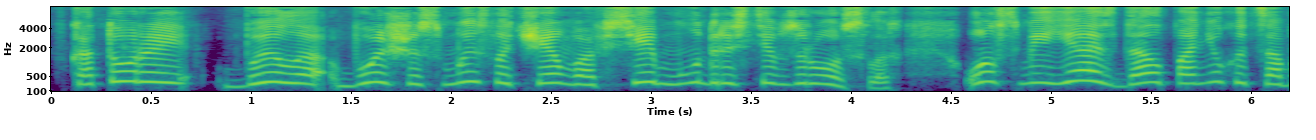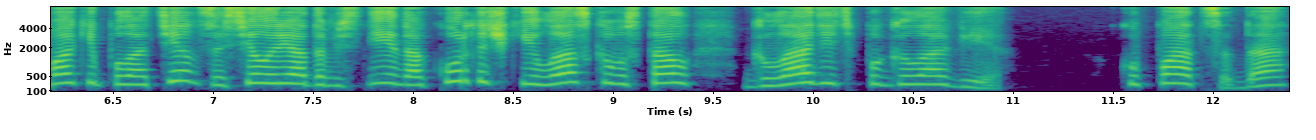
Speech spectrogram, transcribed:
в которой было больше смысла, чем во всей мудрости взрослых. Он, смеясь, дал понюхать собаке полотенце, сел рядом с ней на корточки и ласково стал гладить по голове. «Купаться, да?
